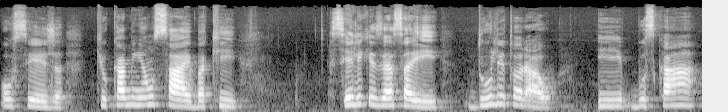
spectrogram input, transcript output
ou seja, que o caminhão saiba que se ele quiser sair do litoral e buscar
